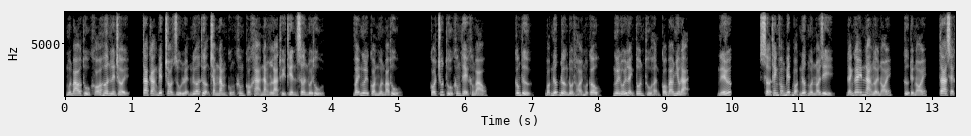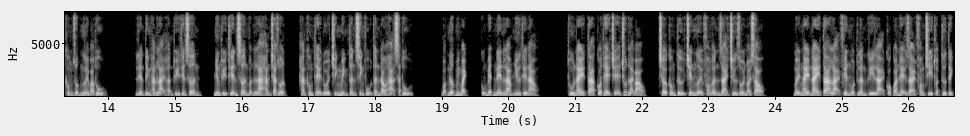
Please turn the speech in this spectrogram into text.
muốn báo thủ khó hơn lên trời, ta càng biết cho dù luyện nữa thượng trăm năm cũng không có khả năng là Thủy Thiên Sơn đối thủ. Vậy ngươi còn muốn báo thủ? Có chút thủ không thể không báo. Công tử, bọt nước đường đột hỏi một câu, ngươi đối lệnh tôn thủ hận có bao nhiêu đại? Nếu Sở Thanh Phong biết bọt nước muốn nói gì, đánh gãy nàng lời nói, cự tuyệt nói, ta sẽ không giúp ngươi báo thủ. Liên tính hắn lại hận Thủy Thiên Sơn, nhưng Thủy Thiên Sơn vẫn là hắn cha ruột, hắn không thể đối chính mình thân sinh phụ thân đau hạ sát thủ. bọn nước minh bạch, cũng biết nên làm như thế nào. Thu này ta có thể trễ chút lại báo, chờ công tử trên người phong ấn giải trừ rồi nói sau. Mấy ngày nay ta lại phiên một lần ghi lại có quan hệ giải phong chi thuật thư tịch,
